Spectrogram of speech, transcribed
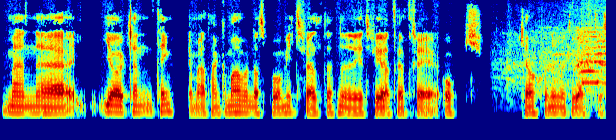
Men eh, jag kan tänka mig att han kommer användas på mittfältet nu i ett 4-3-3 och kanske nu mot Juventus.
